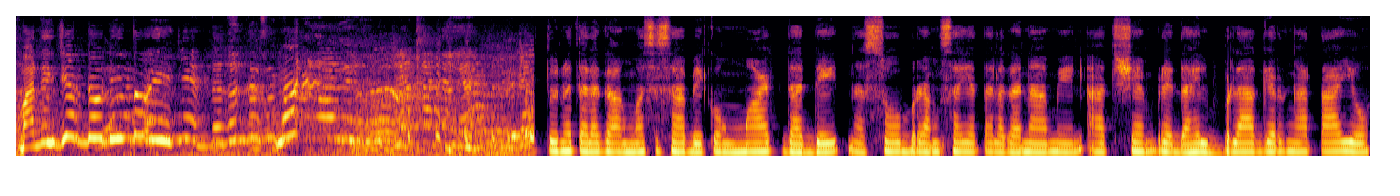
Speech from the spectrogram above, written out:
Manager daw dito eh. Ito na talaga ang masasabi kong mark the date na sobrang saya talaga namin at syempre dahil vlogger nga tayo,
